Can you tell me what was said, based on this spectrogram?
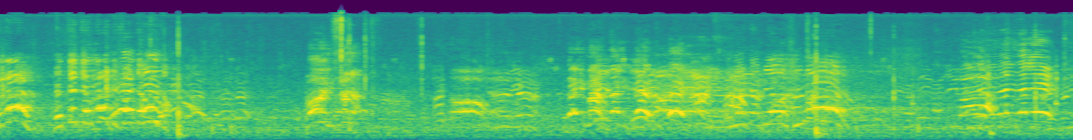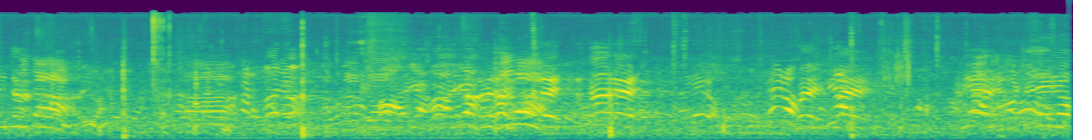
Hernán! ¡Metete Hernán! ¡Que falta uno! ¡No, Lizana! ¡Dale más! ¡Dale! ¡Dale! ¡No cambiado sin más! ¡Dale, dale! ¡Dale! ¡Adrián! ¡Adrián! ¡Dale! ¡Dale! ¡Chalero! ¡Chalero! ¡Bien! ¡Bien! ¡Chalero!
